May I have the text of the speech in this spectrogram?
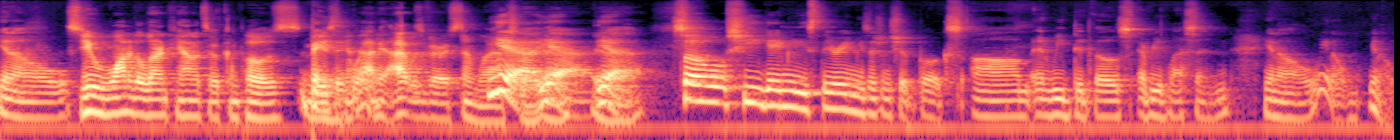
you know, so you wanted to learn piano to compose music. Basically. I mean, I was very similar. yeah, actually. yeah, yeah, So she gave me these theory and musicianship books, um, and we did those every lesson. You know, you know, you know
